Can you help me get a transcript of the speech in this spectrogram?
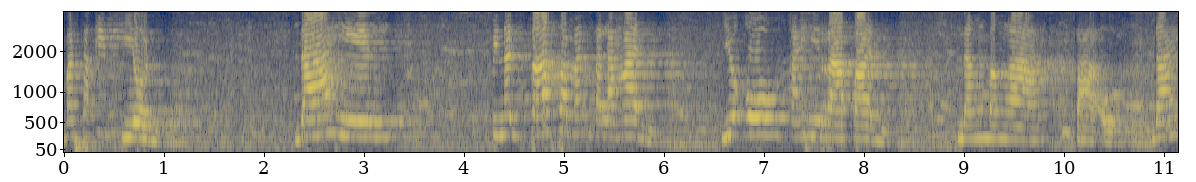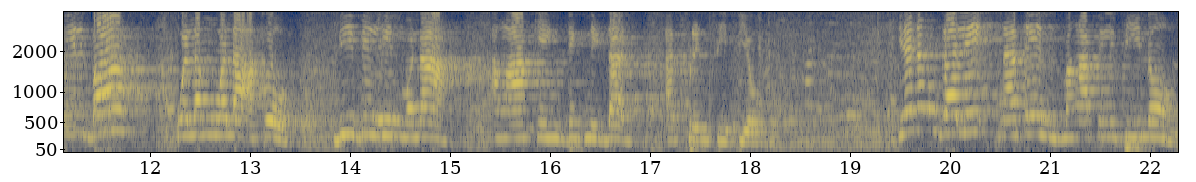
Masakit yun. Dahil pinagsasamantalahan yung kahirapan ng mga tao. Dahil ba walang-wala ako, bibilhin mo na ang aking dignidad at prinsipyo. Yan ang ugali natin, mga Pilipino.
